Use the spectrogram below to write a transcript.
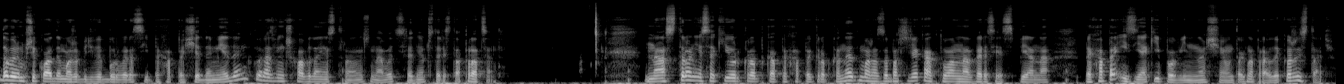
Dobrym przykładem może być wybór wersji PHP 7.1, która zwiększyła wydajność strony nawet średnio 400%. Na stronie secure.php.net można zobaczyć, jaka aktualna wersja jest wspierana PHP i z jakiej powinno się tak naprawdę korzystać.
